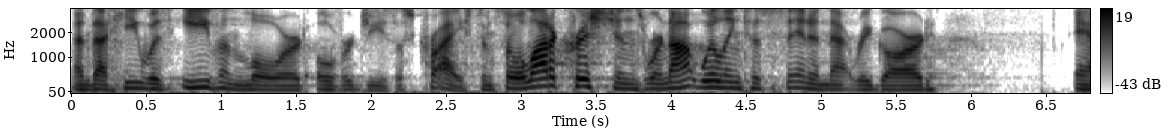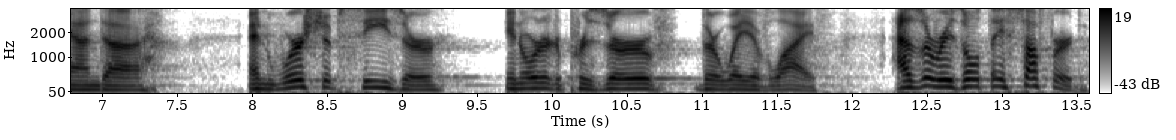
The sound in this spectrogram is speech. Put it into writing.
and that he was even Lord over Jesus Christ. And so a lot of Christians were not willing to sin in that regard and, uh, and worship Caesar in order to preserve their way of life. As a result, they suffered.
